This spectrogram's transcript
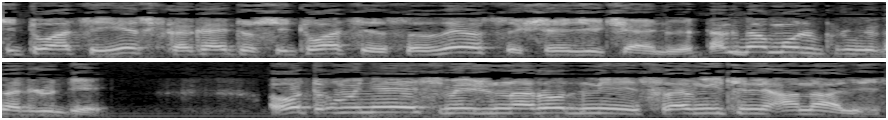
ситуация есть, какая-то ситуация создается чрезвычайная, тогда можно привлекать людей. Вот у меня есть международный сравнительный анализ.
